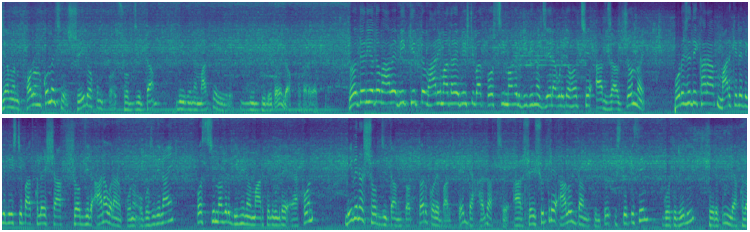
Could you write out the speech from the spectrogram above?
যেমন ফলন কমেছে সেই রকম সবজির দাম বিভিন্ন মার্কেটে বৃদ্ধি পেতে লক্ষ্য করা যাচ্ছে। প্রতিনিয়তভাবে বিক্ষিপ্ত ভারী মাত্রায় বৃষ্টিপাত পশ্চিমবঙ্গের বিভিন্ন জেলাগুলিতে হচ্ছে আর যার জন্যই পরিস্থিতি খারাপ। মার্কেটে থেকে বৃষ্টিপাত করলে শাক সবজির আনাগোনার কোনো উপস্থিতি নাই। পশ্চিমবঙ্গের বিভিন্ন মার্কেটগুলিতে এখন বিভিন্ন সবজির দাম তত্তর করে বাড়তে দেখা যাচ্ছে। আর সেই সূত্রে আলুর দাম কিন্তু স্থিতিশীল, গতিবিধি সেরকম দেখা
